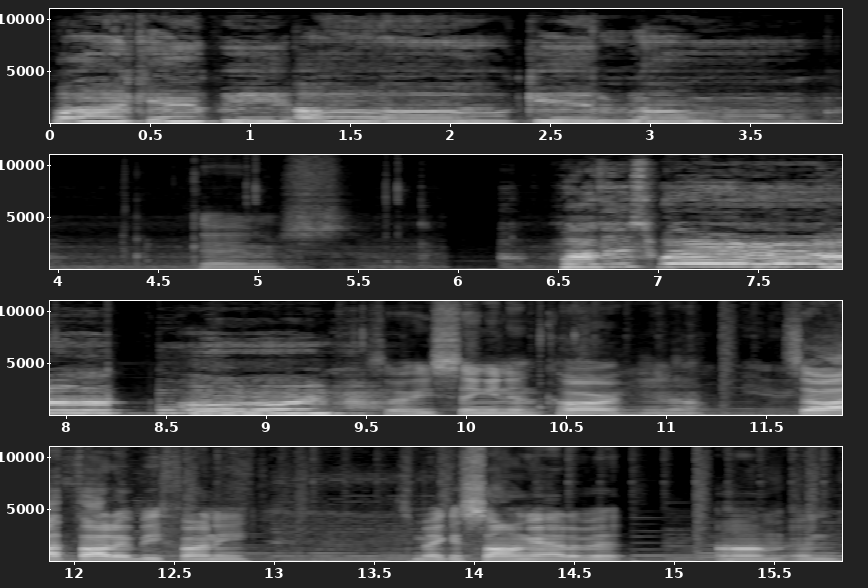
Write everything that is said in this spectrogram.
Why can't we all get along? Okay, just... Why this world on? so he's singing in the car, you know. So I thought it'd be funny to make a song out of it, um, and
